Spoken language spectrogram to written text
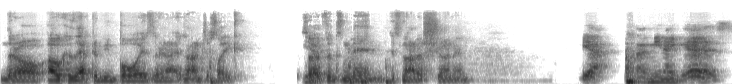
They're all oh because they have to be boys. They're not. It's not just like. So Yeah. if it's men, it's not a shonen. Yeah, I mean, I guess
